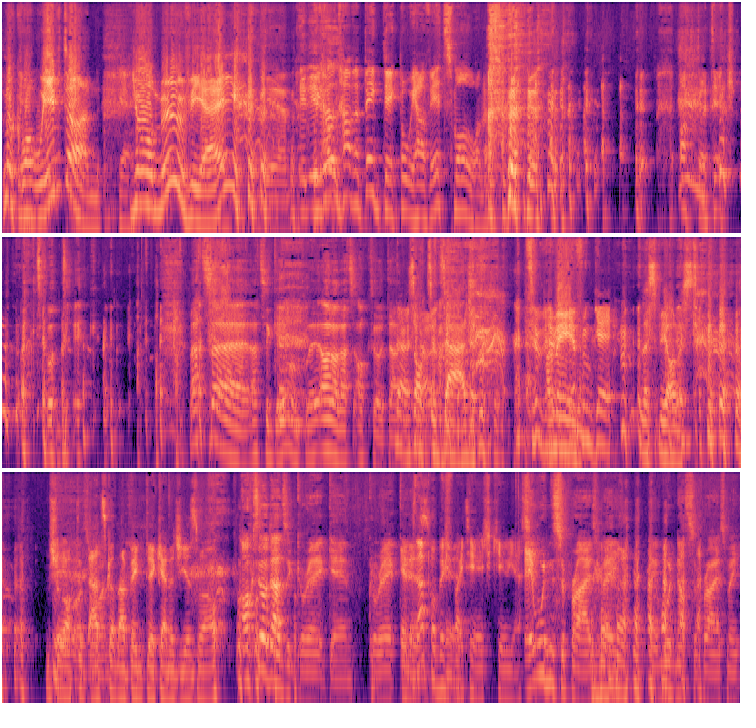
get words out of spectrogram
look what we've done. Yeah. Your movie, eh? yeah, it, We it don't have a big dick, but we have eight small ones. Octo dick. Octo dick. that's uh, that's a game on play. Oh no, that's Octodad. No, It's Octodad. It's a very I mean- different game. Let's be honest. I'm sure Yeah, it was Octodad's got that big dick energy as well. Octodad's a great game. Great game. It Is is. that published yeah. by THQ? Yes. It wouldn't surprise me. it would not surprise me.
